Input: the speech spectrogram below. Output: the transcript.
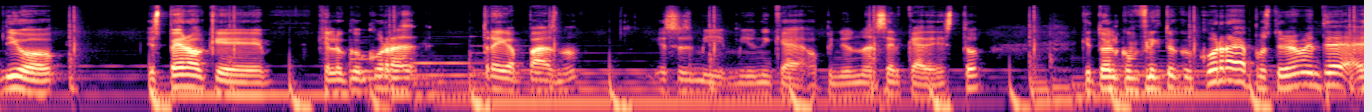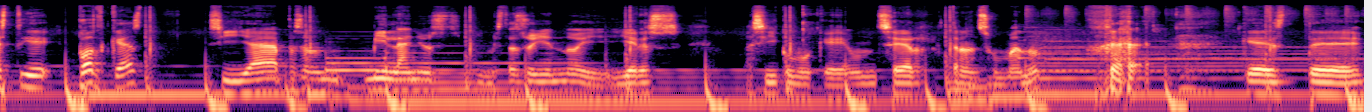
digo, espero que que lo que ocurra traiga paz, ¿no? Esa es mi, mi única opinión acerca de esto. Que todo el conflicto que ocurra posteriormente a este podcast, si ya pasaron mil años y me estás oyendo y, y eres así como que un ser transhumano, que este,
